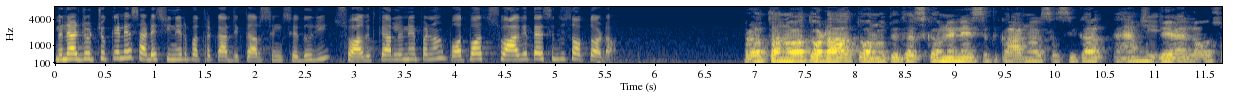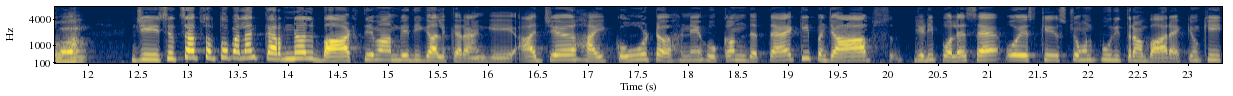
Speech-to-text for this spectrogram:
ਮੇਰੇ ਨਾਲ ਜੁੜ ਚੁੱਕੇ ਨੇ ਸਾਡੇ ਸੀਨੀਅਰ ਪੱਤਰਕਾਰ ਜਗਤਾਰ ਸਿੰਘ ਸਿੱਧੂ ਜੀ, ਸਵਾਗਤ ਕਰ ਲੈਣੇ ਪਹਿਲਾਂ। ਬਹੁਤ ਬਹੁਤ ਸਵਾਗਤ ਹੈ ਸਿੱਧੂ ਸਾਹਿਬ ਤੁਹਾਡਾ। ਬਹੁਤ ਧੰਨਵਾਦ ਤੁਹਾਡਾ। ਤੁਹਾਨੂੰ ਤੇ ਦਰਸ਼ਕਾਂ ਨੇ ਨੇ ਸਤਿਕਾਰ ਨਾਲ ਸਤਿ ਸ੍ਰੀ ਅਕਾਲ। ਅਹਿਮ। ਮੁੱਦੇ ਹੈ ਲਓ ਸਵਾਲ। ਜੀ ਸਿੱਧ ਸਾਹਿਬ ਸਭ ਤੋਂ ਪਹਿਲਾਂ ਕਰਨਲ ਬਾਠ ਦੇ ਮਾਮਲੇ ਦੀ ਗੱਲ ਕਰਾਂਗੇ। ਅੱਜ ਹਾਈ ਕੋਰਟ ਨੇ ਹੁਕਮ ਦਿੱਤਾ ਹੈ ਕਿ ਪੰਜਾਬ ਜਿਹੜੀ ਪੁਲਿਸ ਹੈ ਉਹ ਇਸ ਕੇਸ 'ਚੋਂ ਹੁਣ ਪੂਰੀ ਤਰ੍ਹਾਂ ਬਾਹਰ ਹੈ ਕਿਉਂਕਿ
